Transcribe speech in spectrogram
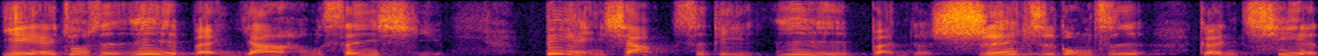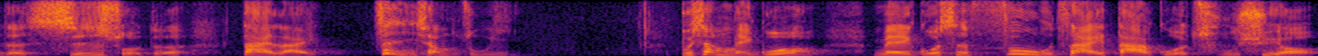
也就是日本央行升息。变相是替日本的实质工资跟企业的实质所得带来正向的注意，不像美国，美国是负债大过储蓄哦，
